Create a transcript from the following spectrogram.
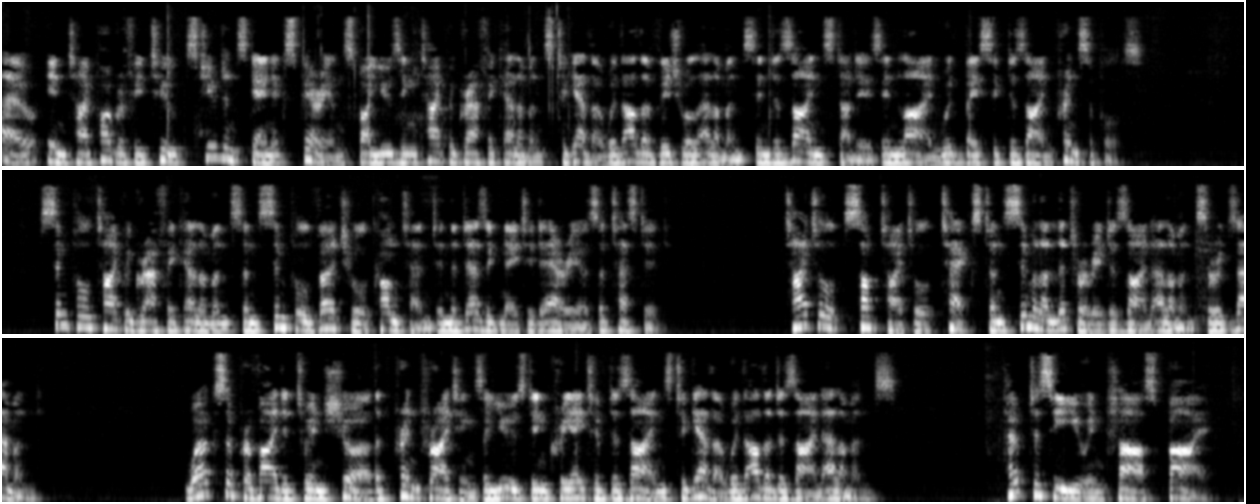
Hello, in Typography 2, students gain experience by using typographic elements together with other visual elements in design studies in line with basic design principles. Simple typographic elements and simple virtual content in the designated areas are tested. Title, subtitle, text, and similar literary design elements are examined. Works are provided to ensure that print writings are used in creative designs together with other design elements. Hope to see you in class. Bye.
